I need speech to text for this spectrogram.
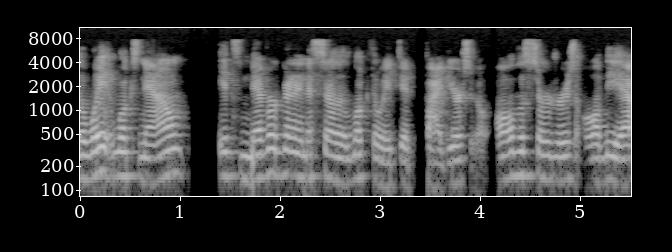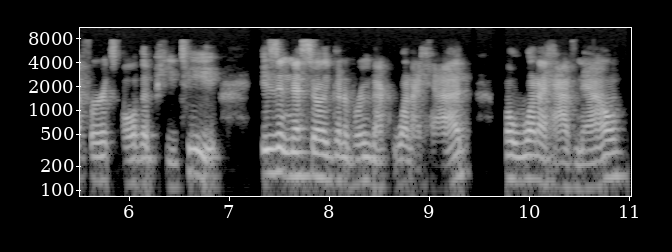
the way it looks now. It's never going to necessarily look the way it did five years ago. All the surgeries, all the efforts, all the PT isn't necessarily going to bring back what I had but what I have now,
